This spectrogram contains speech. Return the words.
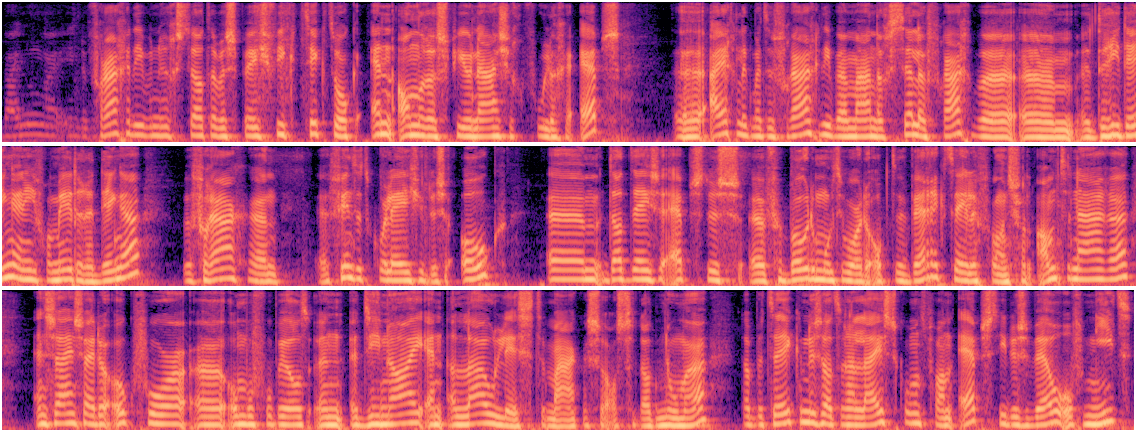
Wij noemen in de vragen die we nu gesteld hebben specifiek TikTok en andere spionagegevoelige apps. Eh, eigenlijk met de vragen die wij maandag stellen, vragen we ehm, drie dingen, in ieder geval meerdere dingen. We vragen, eh, vindt het college dus ook ehm, dat deze apps dus eh, verboden moeten worden op de werktelefoons van ambtenaren? En zijn zij er ook voor eh, om bijvoorbeeld een deny en allow list te maken, zoals ze dat noemen? Dat betekent dus dat er een lijst komt van apps die dus wel of niet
